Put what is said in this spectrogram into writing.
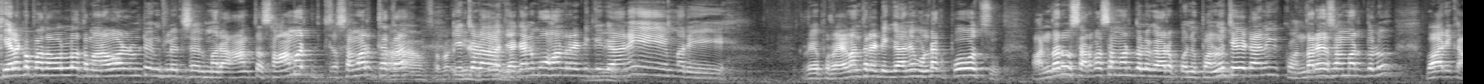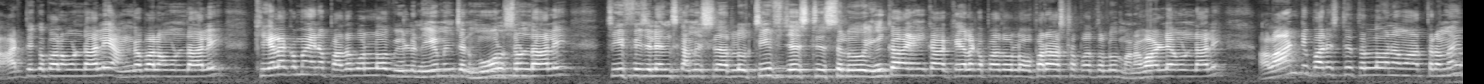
కీలక పదవుల్లో మన వాళ్ళు ఉంటే ఇన్ఫ్లుయెన్స్ మరి అంత సామర్థ్య సమర్థత ఇక్కడ. జగన్మోహన్ రెడ్డికి కానీ మరి రేపు రేవంత్ రెడ్డికి కానీ ఉండకపోవచ్చు. అందరూ సర్వసమర్థులు గారు. కొన్ని పనులు చేయడానికి కొందరే సమర్థులు. వారికి ఆర్థిక బలం ఉండాలి అంగబలం ఉండాలి. కీలకమైన పదవుల్లో వీళ్ళు నియమించిన మోల్స్ ఉండాలి. చీఫ్ విజిలెన్స్ కమిషనర్లు చీఫ్ జస్టిస్లు ఇంకా ఇంకా కీలక పదవులు ఉపరాష్ట్రపతులు మన వాళ్ళే ఉండాలి. అలాంటి పరిస్థితుల్లోనే మాత్రమే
